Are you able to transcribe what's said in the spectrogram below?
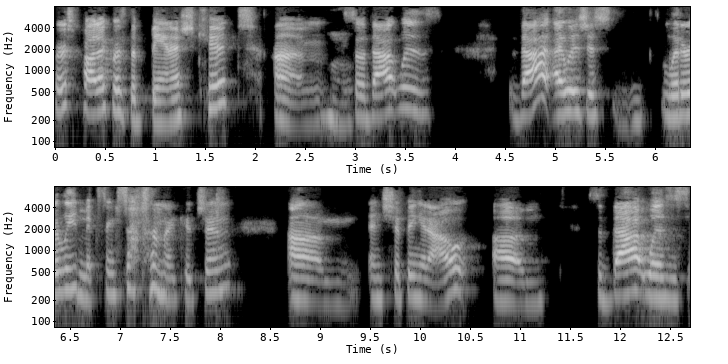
First product was the Banish kit. Um, mm-hmm. So that was that I was just literally mixing stuff in my kitchen um, and shipping it out. Um, so that was,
